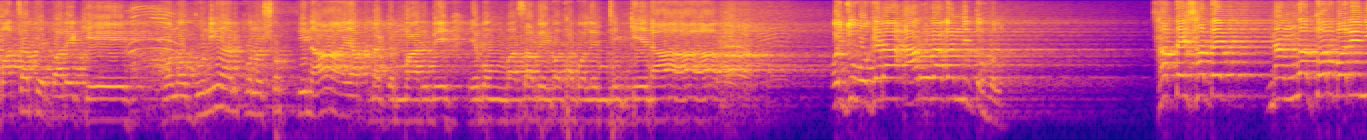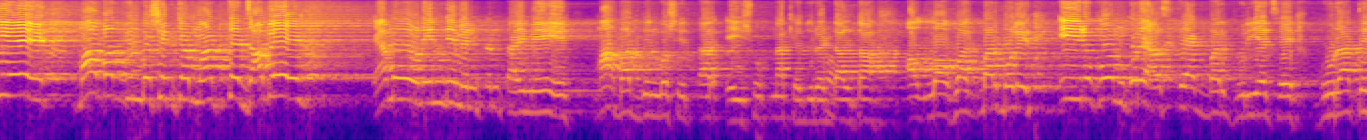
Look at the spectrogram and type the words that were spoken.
বাঁচাতে পারে কে? কোন দুনিয়ার কোন শক্তি নাই আপনাকে মারবে এবং বাঁচাবে, কথা বলেন ঠিক কে না ওই যুবকেরা আরও রাগান্বিত হল। সাথে সাথে নাঙ্গা তরবারি নিয়ে মা বাদবিন বসিরকে মারতে যাবে। এমন ইন্ডিমেন্টাল টাইমে মা বাদবিন বসির তার এই শুকনা খেজুরের ডালটা আল্লাহ একবার বলে, এইরকম করে আস্তে একবার ঘুরিয়েছে, ঘুরাতে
